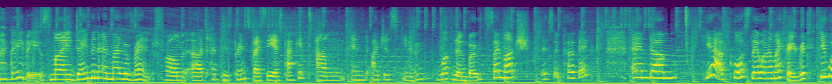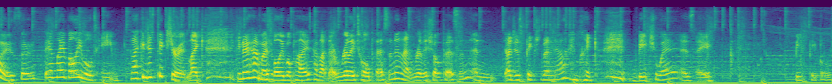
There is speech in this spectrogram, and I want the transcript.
my babies my Damen and my Laurent from uh, Captive Prince by C.S. Pacat um, and I just you know love them both so much they're so perfect and um, yeah of course they're one of my favorite duos so they're my volleyball team and I can just picture it like you know how most volleyball players have like that really tall person and that really short person and I just picture them now in like beachwear as they beat people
